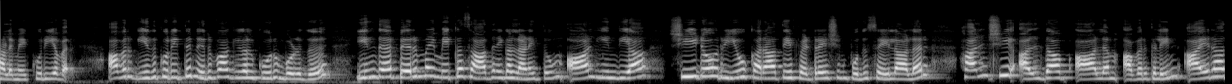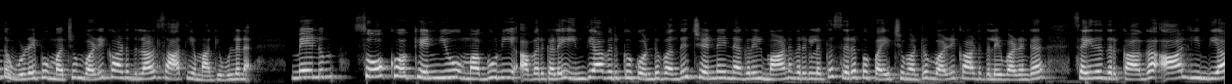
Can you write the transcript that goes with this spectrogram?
தலைமைக்குரியவர். அவர் இது குறித்து நிர்வாகிகள் கூறும்பொழுது இந்த பெருமை மிக்க சாதனைகள் அனைத்தும் All India Shito Ryu karate federation பொதுச் செயலாளர் ஹன்ஷி அல்தாப் ஆலம் அவர்களின் அயராத உழைப்பு மற்றும் வழிகாட்டுதலால் சாத்தியமாகியுள்ளன. மேலும் சோகோ கென்யூ மபுனி அவர்களை இந்தியாவிற்கு கொண்டு வந்து சென்னை நகரில் மாணவர்களுக்கு சிறப்பு பயிற்சி மற்றும் வழிகாட்டுதலை வழங்க செய்ததற்காக all India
